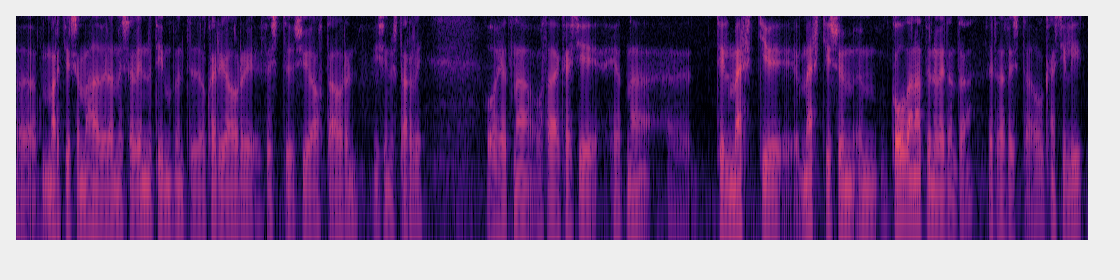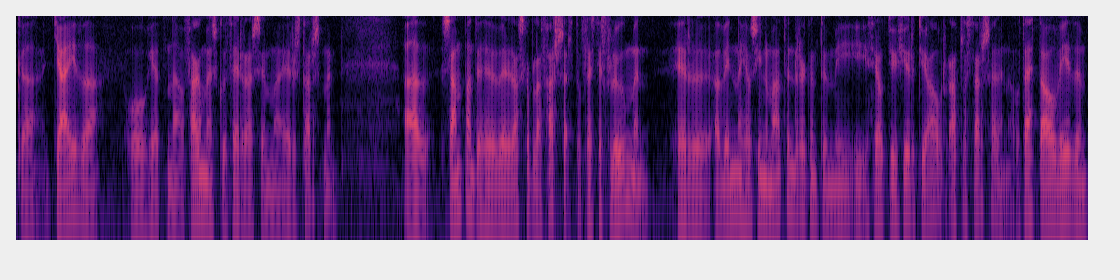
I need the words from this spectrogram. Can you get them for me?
uh, margir sem hafa verið að missa vinnu tímabundið á hverju ári, fyrstu 7-8 árin í sínu starfi. Og, hérna, og það er kannski hérna til merki, merkis um, um góðan atvinnuveitanda fyrir það fyrsta og kannski líka gæða og hérna, fagmennsku þeirra sem eru starfsmenn. Að sambandið hefur verið afskaplega farsælt og flestir flugmenn eru að vinna hjá sínum atvinnureikundum í, í 30-40 ár, alla starfsæðina og þetta á viðum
